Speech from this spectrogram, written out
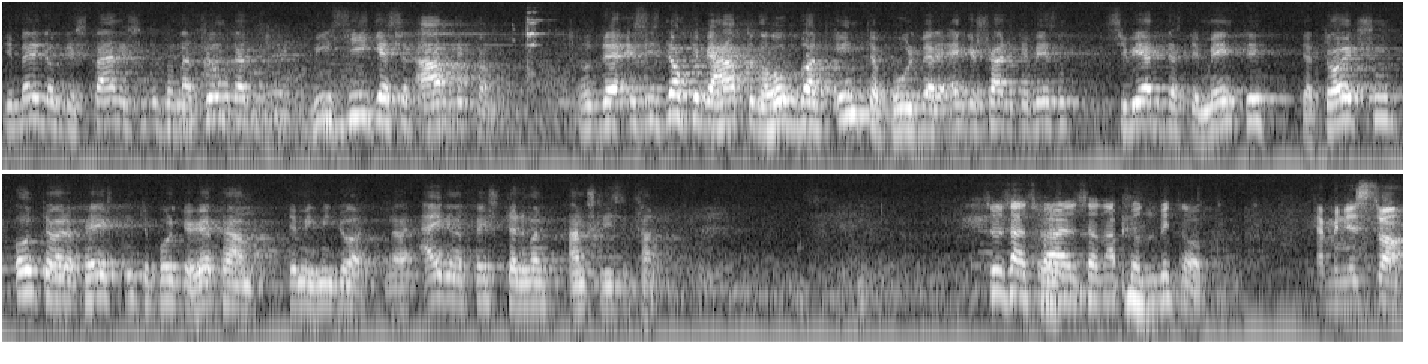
die Meldung des spanischen Informationsdienstes, wie Sie gestern Abend bekommen. Und äh, es ist noch die Behauptung erhoben worden, Interpol wäre eingeschaltet gewesen. Sie werden das Dementi der deutschen und der europäischen Interpol gehört haben, dem ich mich nur nach eigenen Feststellungen anschließen kann. Zusatzfrage, Herrn Abgeordneten Wittrock. Herr Minister,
